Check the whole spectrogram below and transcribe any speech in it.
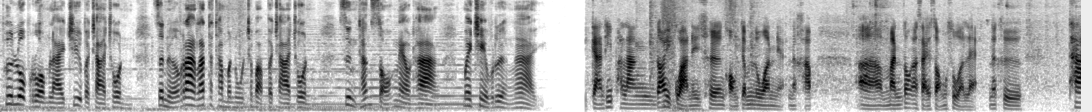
เพื่อรวบรวมรายชื่อประชาชน เสนอร่างรัฐธรรมนูญฉบับประชาชน ซึ่งทั้งสองแนวทางไม่ใช่เรื่องง่าย การที่พลังด้อยกว่าในเชิงของจำนวนเนี่ยนะครับมันต้องอาศัยสองส่วนแหละนั่นคือ ถ้า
